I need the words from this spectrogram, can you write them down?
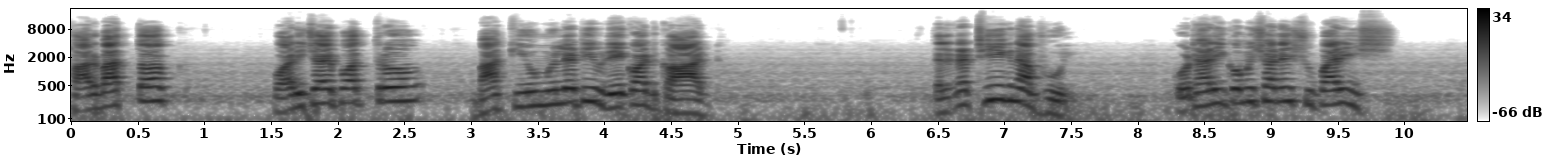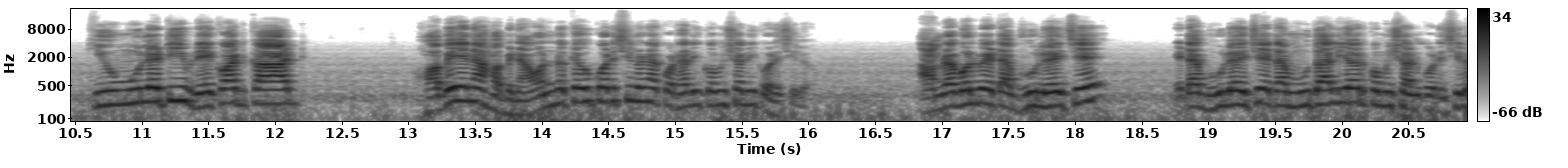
সর্বাত্মক পরিচয়পত্র বা কিউমুলেটিভ রেকর্ড কার্ড তাহলে এটা ঠিক না ভুল? কোঠারি কমিশনের সুপারিশ কিউমুলেটিভ রেকর্ড কার্ড হবে না হবে না? অন্য কেউ করেছিল না? কোঠারি কমিশনই করেছিল। আমরা বলব এটা ভুল হয়েছে, এটা ভুল হয়েছে, এটা মুদালিয়র কমিশন করেছিল,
